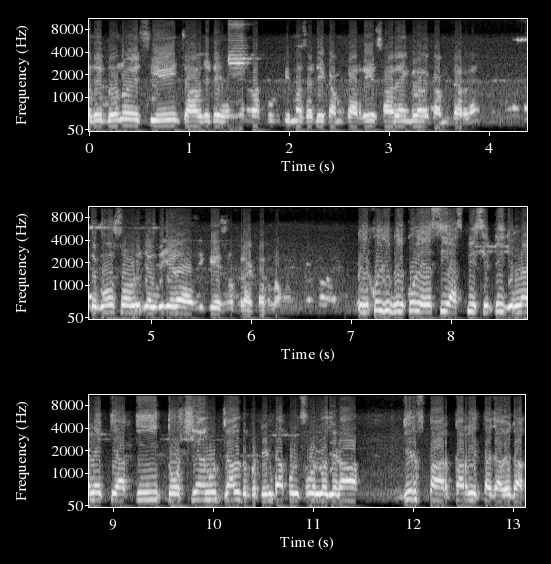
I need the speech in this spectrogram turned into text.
ਅਤੇ ਦੋਨੋਂ ਏਸੀਏ ਇੰਚਾਰਜ ਜਿਹੜੇ ਹੈਗੇ ਨੇ, ਵੱਖ-ਵੱਖ ਟੀਮਾਂ ਸਾਡੀਆਂ ਕੰਮ ਕਰ ਰਹੀਆਂ, ਸਾਰੇ ਐਂਗਲਾਂ ਦਾ ਕੰਮ ਕਰ ਰਹੇ ਤੇ ਬਹੁਤ ਸੌਲੀ ਜਲਦੀ ਜਿਹੜਾ ਅਸੀਂ ਕੇਸ ਨੂੰ ਕਰੈਕ ਕਰ ਲਵਾਂਗੇ। ਬਿਲਕੁਲ ਜੀ, ਬਿਲਕੁਲ ਏਸੀ ਐਸਪੀ ਸਿਟੀ ਜਿਨ੍ਹਾਂ ਨੇ ਕਿਹਾ ਕਿ ਦੋਸ਼ੀਆਂ ਨੂੰ ਜਲਦ ਬਠਿੰਡਾ ਪੁਲਿਸ ਵੱਲੋਂ ਜਿਹੜਾ ਗ੍ਰਿਫਤਾਰ ਕਰ ਲਿੱਤਾ ਜਾਵੇਗਾ।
